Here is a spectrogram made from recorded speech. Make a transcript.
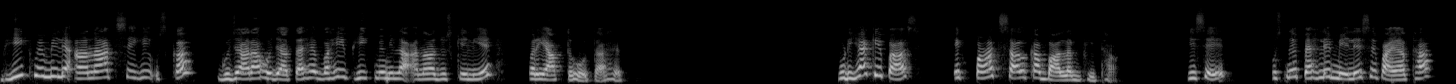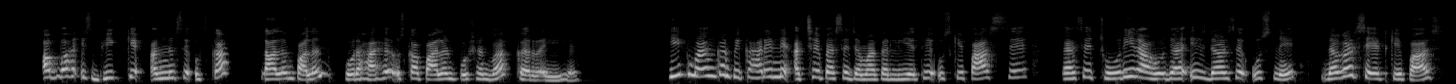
भीख में मिले अनाज से ही उसका गुजारा हो जाता है, वही भीख में मिला अनाज उसके लिए पर्याप्त होता है। बुढ़िया के पास एक पाँच साल का बालक भी था, जिसे उसने पहले मेले से पाया था। अब वह इस भीख के अन्न से उसका लालन पालन हो रहा है, उसका पालन पोषण वह कर रही है। भीख मांगकर भिखारी ने अच्छे पैसे जमा कर लिए थे, उसके पास से पैसे चोरी ना हो जाए, इस डर से उसने नगर सेठ के पास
